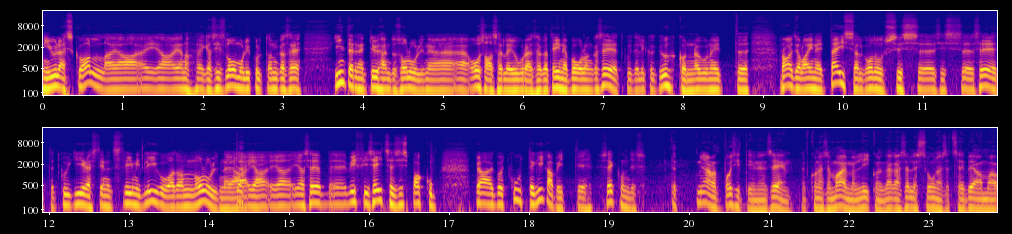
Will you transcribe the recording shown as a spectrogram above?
nii üles kui alla ja, ja, ja noh, ega siis loomulikult on ka see internetiühendus oluline osa selle juures, aga teine pool on ka see, et kui teil ikkagi õhk on nagu neid raadiolaineid täis seal kodus, siis, siis see, et, et kui kiiresti need striimid liiguvad, on oluline ja, ja, ja, ja see Wi-Fi seitse siis pakub peaaegu et kuute gigabitti sekundis et minu arvates positiivne on see, et kuna see maailm on liikunud väga selles suunas, et sa ei pea oma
